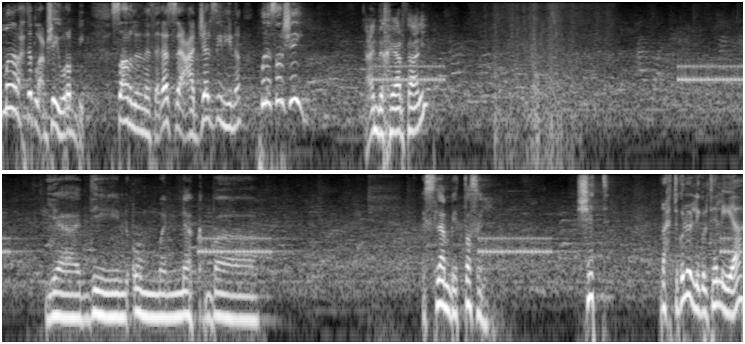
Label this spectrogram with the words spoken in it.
ما راح تطلع بشيء وربي صار لنا ثلاث ساعات جالسين هنا ولا صار شيء. عندك خيار ثاني؟ يا دين أم النكبة. إسلام بيتصل. شت. راح تقول له اللي قلت لي إياه؟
